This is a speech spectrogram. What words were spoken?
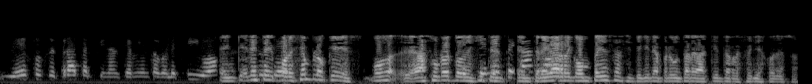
y de eso se trata el financiamiento colectivo. En, en este, por ejemplo, ¿qué es? Vos eh, hace un rato dijiste este entregar recompensas y te quería preguntar a qué te referías con eso.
